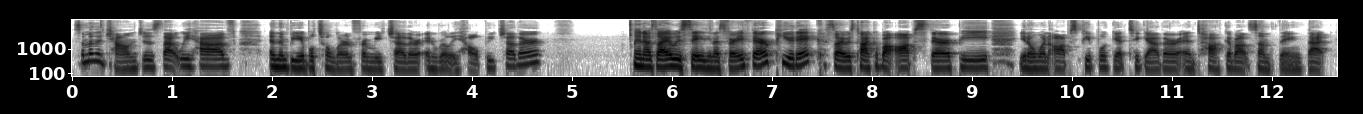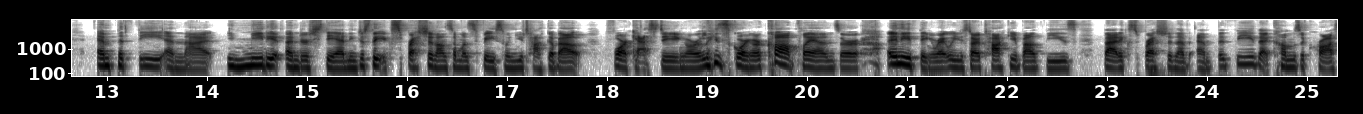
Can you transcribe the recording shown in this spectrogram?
some of the challenges that we have, and then be able to learn from each other and really help each other and as I always say, you know, it's very therapeutic. So I always talk about ops therapy, you know, when ops people get together and talk about something that empathy and that immediate understanding, just the expression on someone's face when you talk about forecasting or lead scoring or comp plans or anything, right? When you start talking about these, that expression of empathy that comes across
